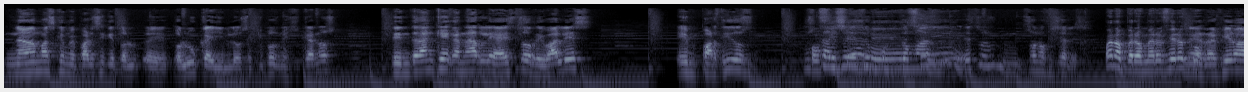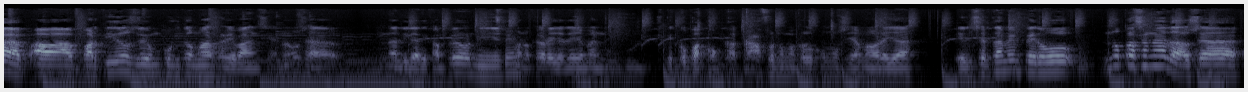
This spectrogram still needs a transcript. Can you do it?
nada más que me parece que Tol- eh, Toluca y los equipos mexicanos tendrán que ganarle a estos rivales en partidos pues, de un Oficiales, poquito más. sí. Estos son oficiales. Bueno, pero me refiero Me con... refiero a, a partidos de un poquito más relevancia, ¿no? O sea, una liga de campeones, Sí. bueno, que ahora ya le llaman de Copa con Cacafo, no me acuerdo cómo se llama ahora ya el certamen, pero no pasa nada, o sea,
